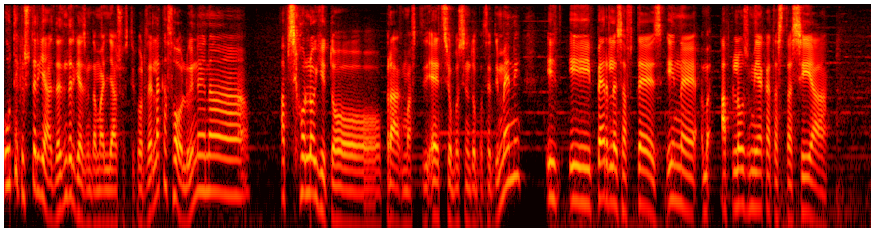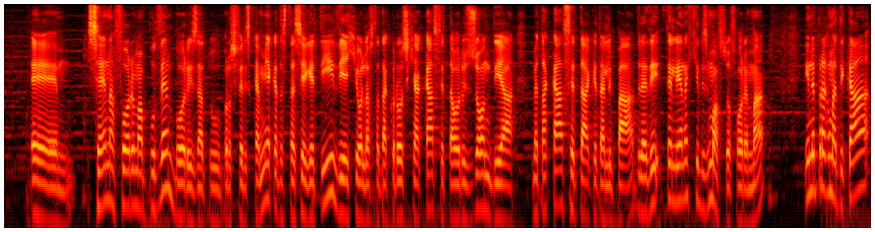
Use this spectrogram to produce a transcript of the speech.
ούτε και σου ταιριάζει. Δηλαδή δεν ταιριάζει με τα μαλλιά σου αυτή η κορδέλα καθόλου. Είναι ένα αψυχολόγητο πράγμα αυτή, έτσι όπως είναι τοποθετημένη. Οι, οι πέρλες αυτές είναι απλώς μια καταστασία ε, σε ένα φόρεμα που δεν μπορείς να του προσφέρεις καμία καταστασία γιατί ήδη έχει όλα αυτά τα κρόσια κάθετα, οριζόντια, με τα κάθετα κτλ. Δηλαδή θέλει ένα χειρισμό αυτό το φόρεμα. Είναι πραγματικά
